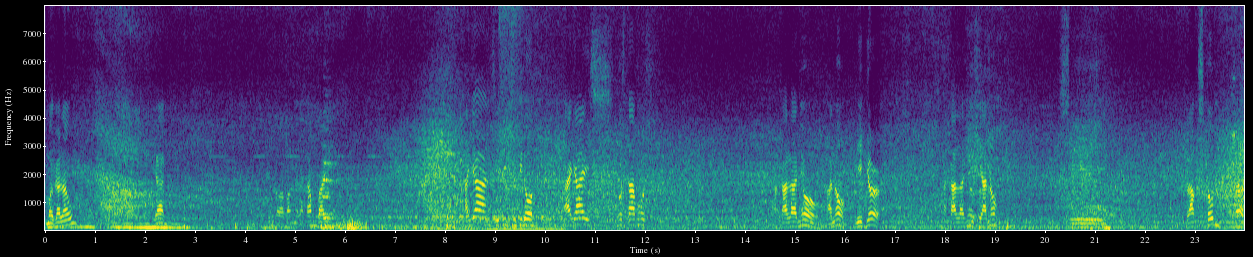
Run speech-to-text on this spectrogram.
Gumagalaw. Yan. Ito habang nakatambay. Ayan, si Vicky Pidot. Hi guys, musta mos? Akala nyo, ano, nigger. Akala nyo si ano? Si Blackstone. Ah,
